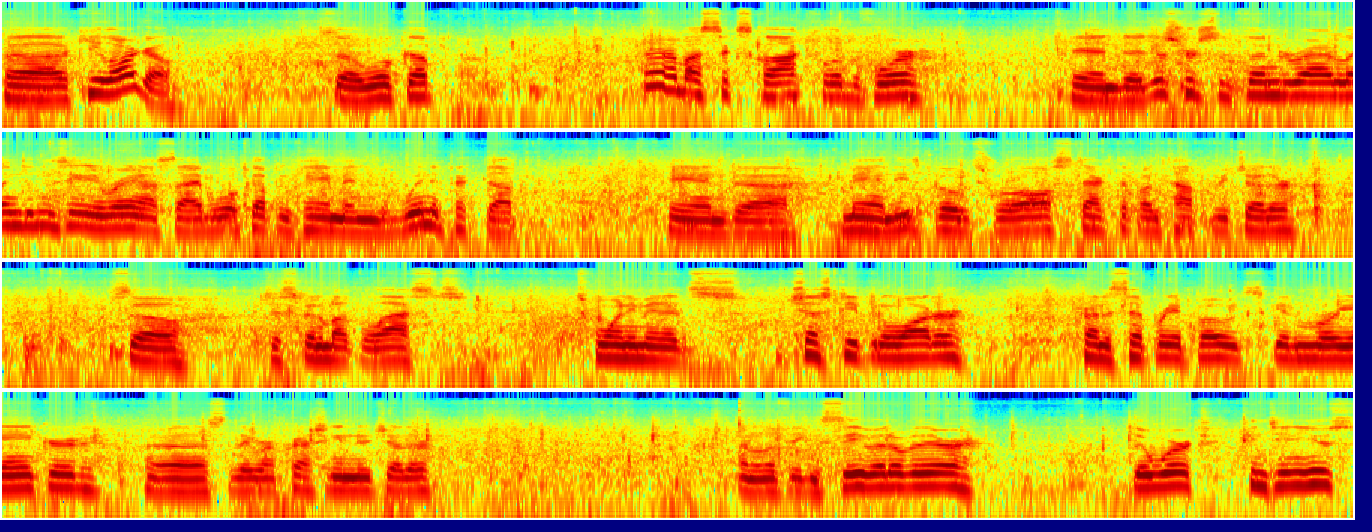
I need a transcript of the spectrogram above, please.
uh, Key Largo. So woke up uh, about six o'clock, a little before, and uh, just heard some thunder rattling. Didn't see any rain outside. But woke up and came, and the wind had picked up. And uh, man, these boats were all stacked up on top of each other. So just spent about the last 20 minutes chest deep in water, trying to separate boats, get them re-anchored uh, so they weren't crashing into each other. I don't know if you can see it over there the work continues.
